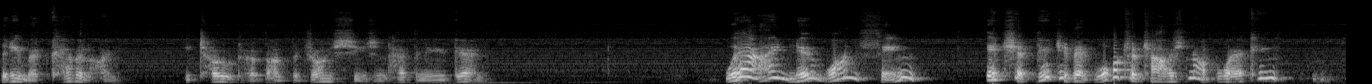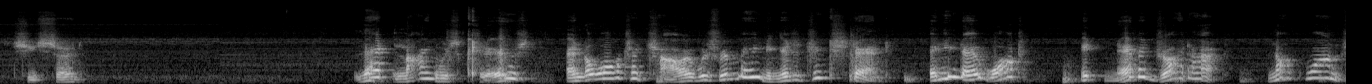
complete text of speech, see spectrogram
Then he met Caroline. He told her about the dry season happening again. Well, I know one thing. It's a pity that water tower's not working, she said. That line was closed and the water tower was remaining as a drink stand. And you know what? It never dried up. Not once.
